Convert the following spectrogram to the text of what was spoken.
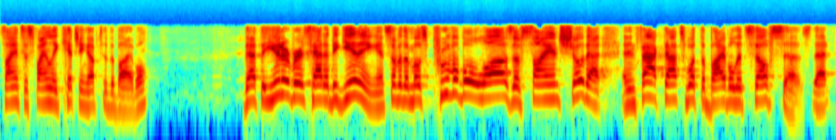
science is finally catching up to the Bible, that the universe had a beginning. And some of the most provable laws of science show that. And in fact, that's what the Bible itself says, that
